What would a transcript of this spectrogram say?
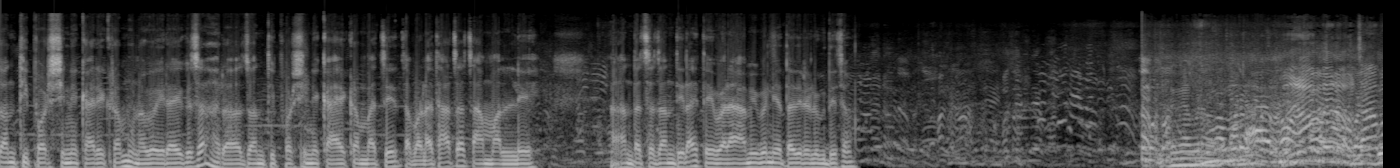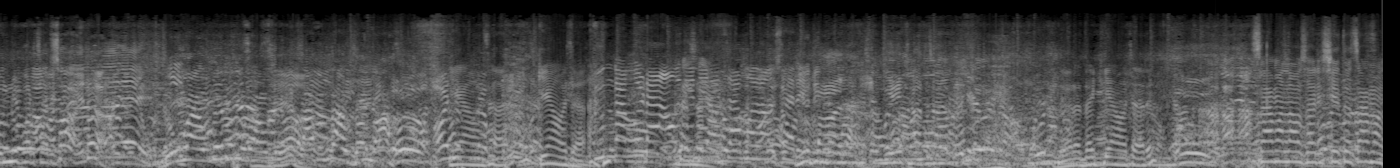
जन्ती पर्सिने कार्यक्रम हुन गइरहेको छ र जन्ती पर्सिने कार्यक्रममा चाहिँ तपाईँलाई थाहा छ चामलले हान्दछ जन्तीलाई त्यही भएर हामी पनि यतातिर लुक्दैछौँ। त। के आउँछ? के आउँछ? हेर त के आउँछ अरे। चामल आउँछ अरे सेतो चामल।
